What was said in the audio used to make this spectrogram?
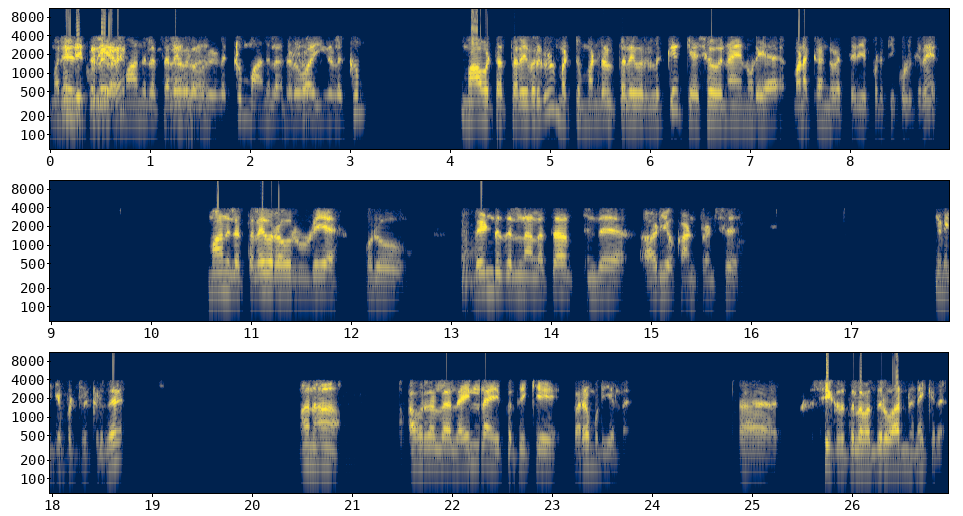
மரியாதைக்குரிய தலைவரே. மாநில தலைவர் அவர்களுக்கும் மாநில நிர்வாகிகளுக்கும் மாவட்ட தலைவர்கள் மற்றும் மண்டல தலைவர்களுக்கு கேசவநாயனுடைய வணக்கங்களை தெரியப்படுத்திக் கொள்கிறேன். மாநில தலைவர் அவர்களுடைய ஒரு வேண்டுதல்னால தான் இந்த ஆடியோ கான்ஃபரன்ஸு இணைக்கப்பட்டிருக்கிறது. ஆனா அவர்கள லைன்ல இப்போதைக்கு வர முடியல. ஆஹ், சீக்கிரத்துல நினைக்கிறேன்.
